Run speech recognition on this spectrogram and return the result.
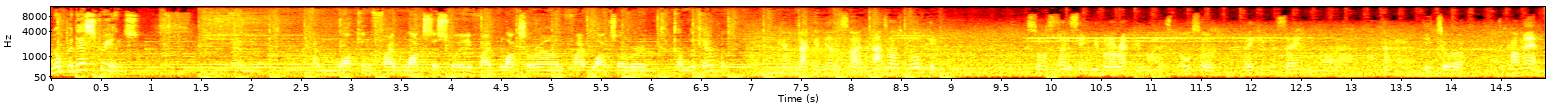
no pedestrians. And I'm walking five blocks this way, five blocks around, five blocks over to come to campus. Came back in the other side, and as I was walking, I saw started seeing people I recognised also making the same uh, detour to come in.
